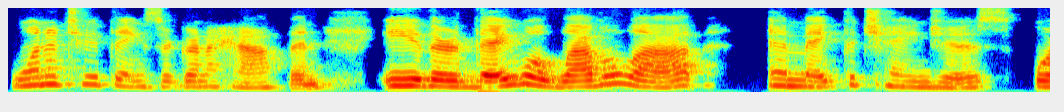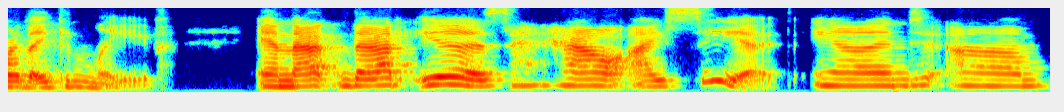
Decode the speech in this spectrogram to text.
one of two things are going to happen. Either they will level up and make the changes or they can leave. And that that is how I see it. And um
